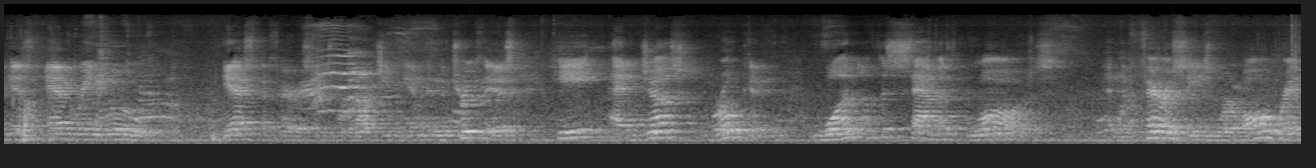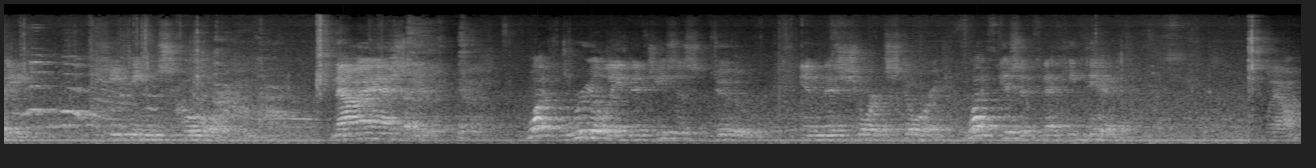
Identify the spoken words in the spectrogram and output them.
his every move. Yes, the Pharisees were watching him, and the truth is, he just broken one of the Sabbath laws, and the Pharisees were already keeping score. Now I ask you, what really did Jesus do in this short story? What is it that he did? Well,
